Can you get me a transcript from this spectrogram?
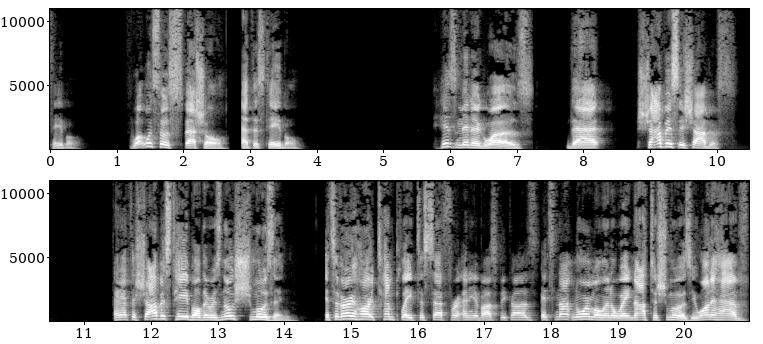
table. what was so special at this table? His minig was that Shabbos is Shabbos. And at the Shabbos table, there was no schmoozing. It's a very hard template to set for any of us because it's not normal in a way not to schmooze. You want to have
